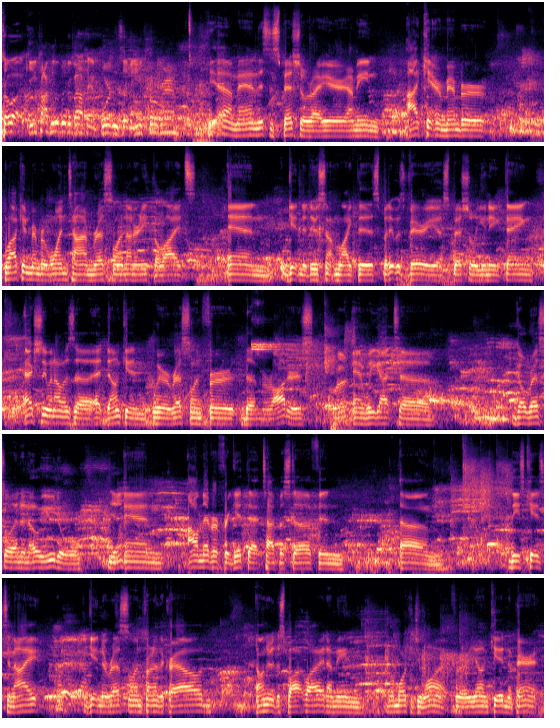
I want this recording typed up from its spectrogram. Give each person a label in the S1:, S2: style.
S1: So, uh, can you talk a little bit about the importance of the youth program?
S2: Yeah, man, this is special right here. I mean, I can't remember. Well, I can remember one time wrestling underneath the lights and getting to do something like this, but it was very a special, unique thing. Actually, when I was uh, at Duncan, we were wrestling for the Marauders, and we got to go wrestle in an OU duel.
S1: Yeah.
S2: And I'll never forget that type of stuff. And um, these kids tonight getting to wrestle in front of the crowd under the spotlight. I mean, what more could you want for a young kid and a parent?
